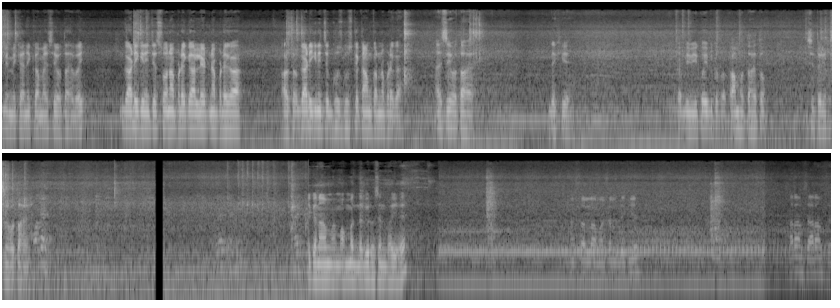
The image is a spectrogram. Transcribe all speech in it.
ये मैकेनिक काम ऐसे होता है भाई। गाड़ी के नीचे सोना पड़ेगा लेटना पड़ेगा और तो गाड़ी के नीचे घुस घुस के काम करना पड़ेगा। ऐसे ही होता है। देखिए कभी भी कोई भी काम होता है तो इसी तरीके से होता है। इनका नाम मोहम्मद नबीर हुसैन भाई है। माशाल्लाह माशाल्लाह देखिए। आराम से आराम से।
